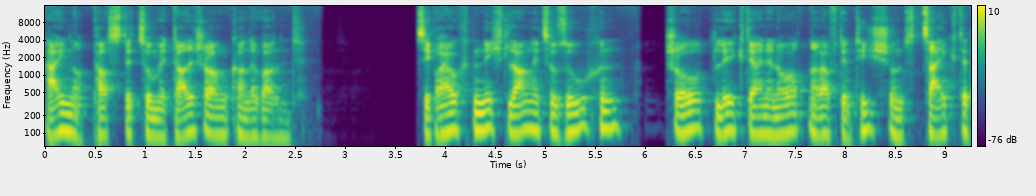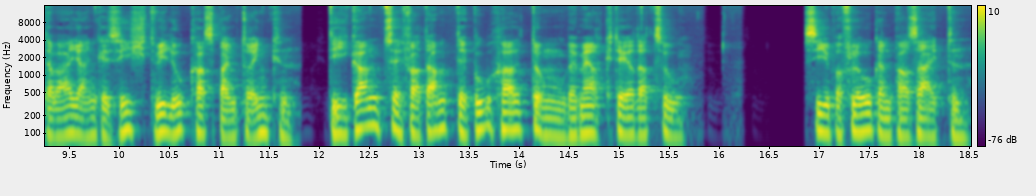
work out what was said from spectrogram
Einer passte zum Metallschrank an der Wand. Sie brauchten nicht lange zu suchen. Schrot legte einen Ordner auf den Tisch und zeigte dabei ein Gesicht wie Lukas beim Trinken. Die ganze verdammte Buchhaltung, bemerkte er dazu. Sie überflog ein paar Seiten.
